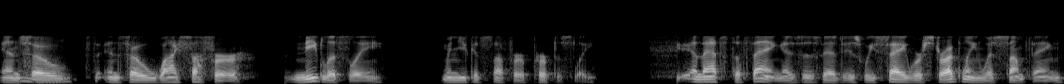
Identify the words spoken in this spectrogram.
And so mm-hmm. and so why suffer needlessly when you could suffer purposely? and that's the thing is is that as we say we're struggling with something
